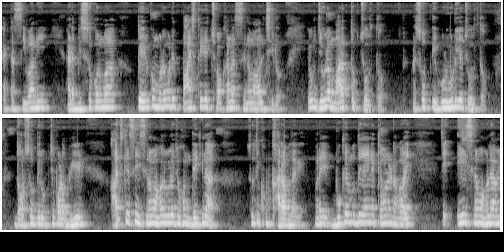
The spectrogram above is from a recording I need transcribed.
একটা শিবানী, একটা বিশ্বকর্মা। তো এরকম মোটামুটি পাঁচ থেকে ছখানা সিনেমা হল ছিল এবং যেগুলো মারাত্মক চলতো। মানে সত্যি হুড়হুড়িয়ে চলতো। দর্শকদের উপচে পড়া ভিড়। আজকে সেই সিনেমা হলগুলো যখন দেখি না, সত্যি খুব খারাপ লাগে। মানে বুকের মধ্যে যাই না কেমন একটা হয় যে এই সিনেমা হলে আমি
